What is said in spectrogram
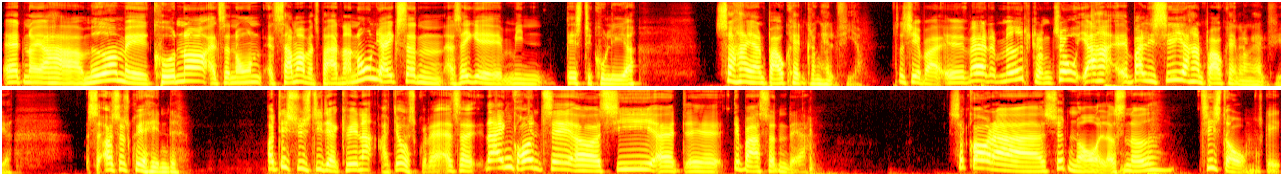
at når jeg har møder med kunder, altså nogen at samarbejdspartnere, nogen jeg ikke sådan, altså ikke øh, mine bedste kolleger, så har jeg en bagkant klokken halv fire. Så siger jeg bare, øh, hvad er det, mødet klokken to? Jeg har, øh, bare lige sige, jeg har en bagkant klokken halv fire. Så, og så skulle jeg hente. Og det synes de der kvinder, ej, det var sgu da, altså, der er ingen grund til at sige, at øh, det er bare sådan der. Så går der 17 år eller sådan noget, sidste år måske,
